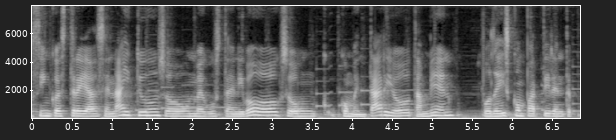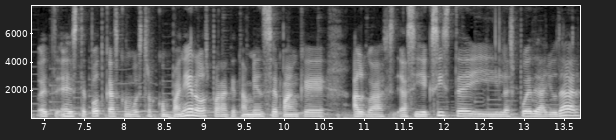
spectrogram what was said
cinco estrellas en iTunes o un me gusta en iVoox o un comentario también. Podéis compartir este podcast con vuestros compañeros para que también sepan que algo así existe y les puede ayudar.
